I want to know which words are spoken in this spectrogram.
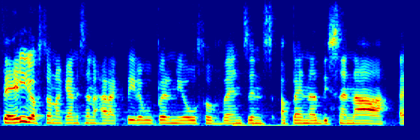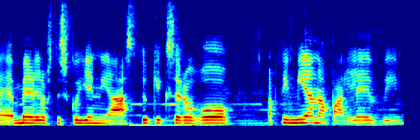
Τέλειο αυτό να κάνεις ένα χαρακτήρα που παίρνει Oath of Vengeance απέναντι σε ένα ε, μέλος της οικογένειάς του και ξέρω εγώ, απ' τη μία να παλεύει.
